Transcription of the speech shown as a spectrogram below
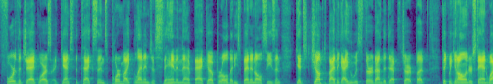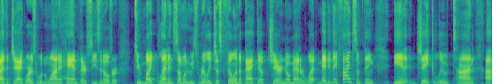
for the Jaguars against the Texans. Poor Mike Glennon just staying in that backup role that he's been in all season. Gets jumped by the guy who was third on the depth chart, but I think we can all understand why the Jaguars wouldn't want to hand their season over to Mike Glennon, someone who's really just filling a backup chair no matter what. Maybe they find something in Jake Luton. Uh,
